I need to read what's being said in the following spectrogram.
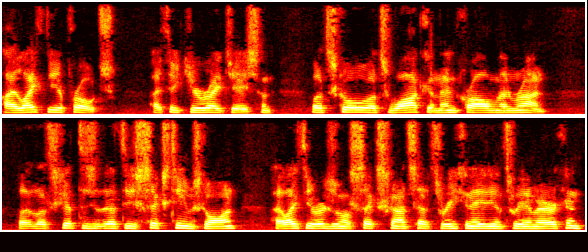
I like the approach. I think you're right, Jason. Let's go, let's walk, and then crawl, and then run. But Let, us get these, get these six teams going. I like the original six concept three Canadian, three American.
